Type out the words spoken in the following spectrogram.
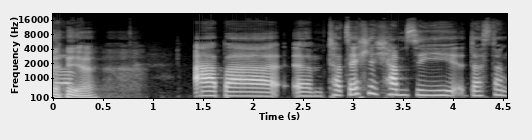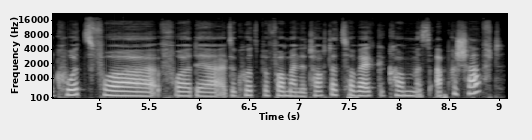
ja. Aber ähm, tatsächlich haben sie das dann kurz vor, vor der, also kurz bevor meine Tochter zur Welt gekommen ist, abgeschafft.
